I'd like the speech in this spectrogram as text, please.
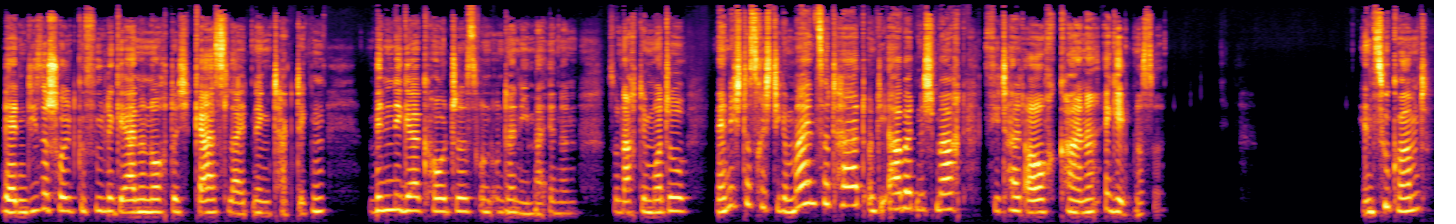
werden diese Schuldgefühle gerne noch durch Gaslightning-Taktiken windiger Coaches und Unternehmerinnen. So nach dem Motto, wer nicht das richtige Mindset hat und die Arbeit nicht macht, sieht halt auch keine Ergebnisse. Hinzu kommt,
